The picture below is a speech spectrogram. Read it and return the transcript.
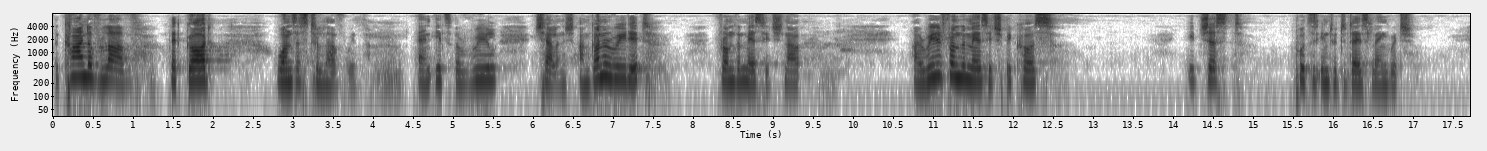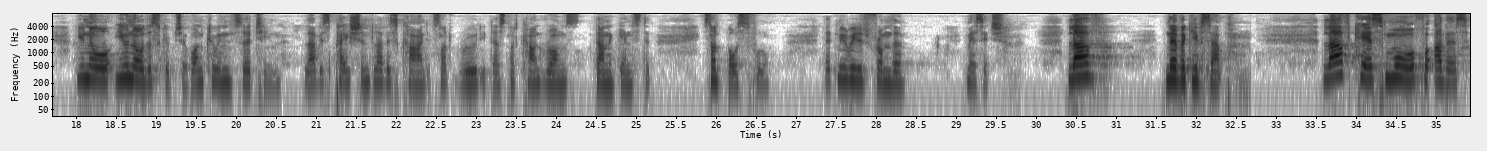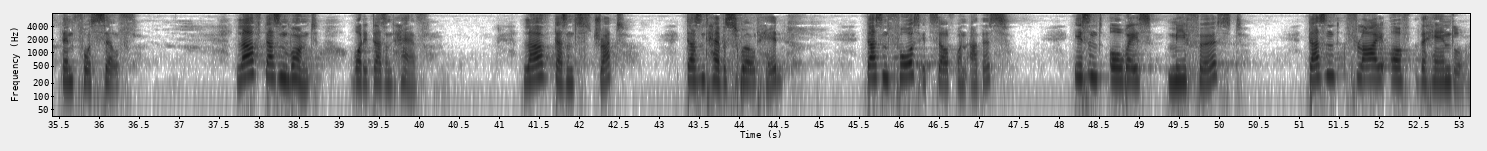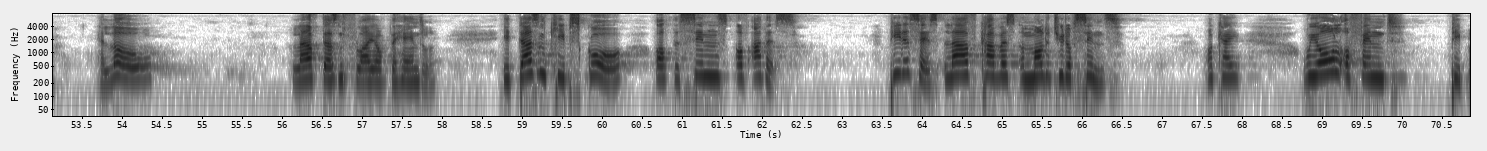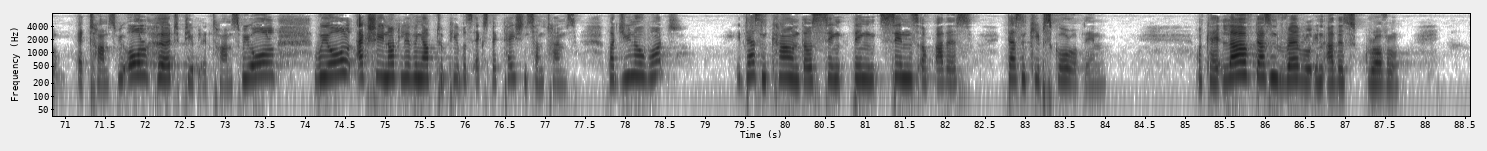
the kind of love that God wants us to love with. And it's a real challenge. I'm going to read it from the message. Now, I read it from the message because it just puts it into today's language. You know, you know the scripture, 1 Corinthians 13. Love is patient, love is kind, it's not rude, it does not count wrongs done against it. It's not boastful. Let me read it from the message. Love never gives up. Love cares more for others than for self. Love doesn't want what it doesn't have. Love doesn't strut, doesn't have a swelled head, doesn't force itself on others, isn't always me first, doesn't fly off the handle. Hello? Love doesn't fly off the handle. It doesn't keep score of the sins of others. Peter says, love covers a multitude of sins. Okay? We all offend people at times. We all hurt people at times. We all, we all actually not living up to people's expectations sometimes. But you know what? It doesn't count those sing, thing, sins of others. It doesn't keep score of them. Okay, love doesn't revel in others' grovel.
